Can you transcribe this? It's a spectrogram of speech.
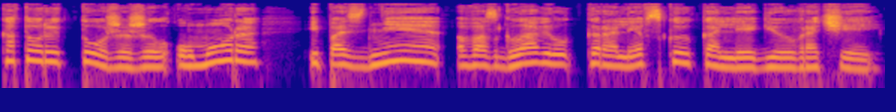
который тоже жил у Мора и позднее возглавил Королевскую коллегию врачей.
